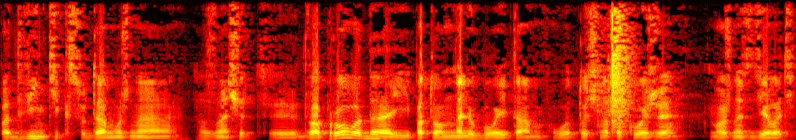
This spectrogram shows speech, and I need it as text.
под винтик сюда можно, значит, э, два провода и потом на любой там вот точно такой же можно сделать.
